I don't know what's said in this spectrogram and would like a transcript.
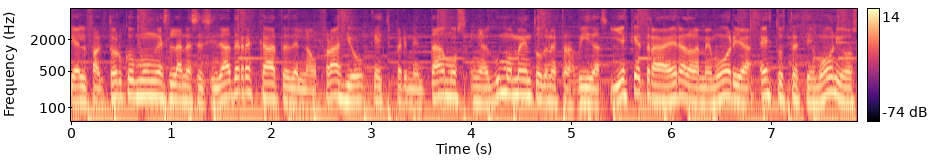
que el factor común es la necesidad de rescate del naufragio que experimentamos en algún momento de nuestras vidas. Y es que traer a la memoria estos testimonios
